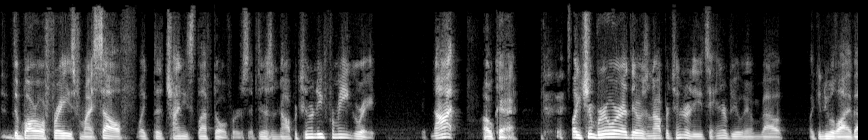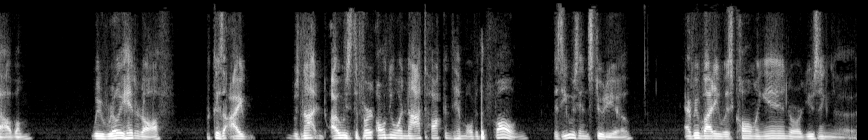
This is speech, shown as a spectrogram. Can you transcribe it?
to borrow a phrase for myself, like the Chinese leftovers. If there's an opportunity for me, great. If not, okay. It's like Jim Breuer, there was an opportunity to interview him about like a new live album. We really hit it off because I was not, I was the first, only one not talking to him over the phone because he was in studio. Everybody was calling in or using uh,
